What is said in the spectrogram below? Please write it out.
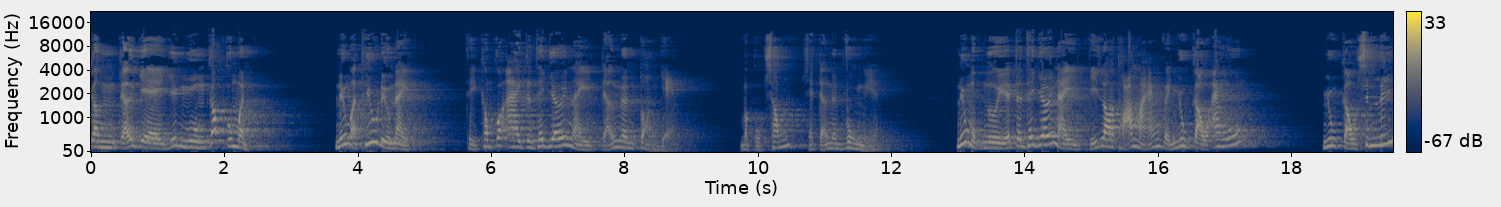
cần trở về với nguồn gốc của mình. Nếu mà thiếu điều này, thì không có ai trên thế giới này trở nên toàn vẹn, và cuộc sống sẽ trở nên vô nghĩa. Nếu một người ở trên thế giới này chỉ lo thỏa mãn về nhu cầu ăn uống nhu cầu sinh lý,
